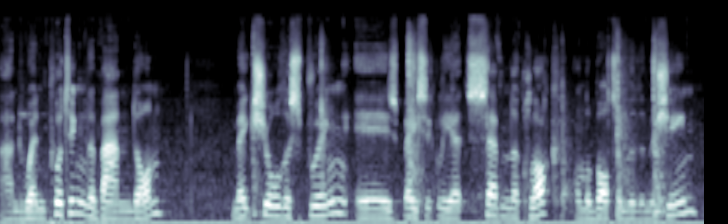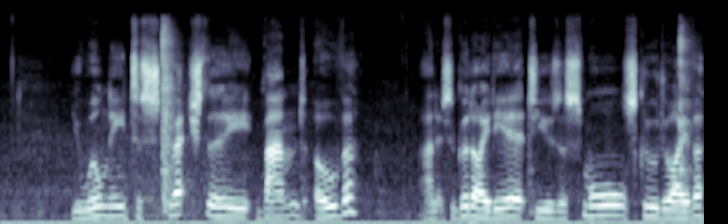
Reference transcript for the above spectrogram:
And when putting the band on make sure the spring is basically at 7 o'clock on the bottom of the machine. You will need to stretch the band over and it's a good idea to use a small screwdriver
